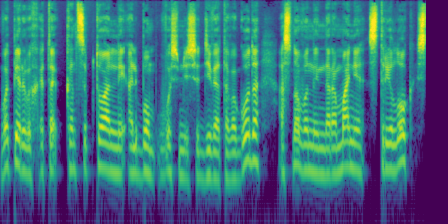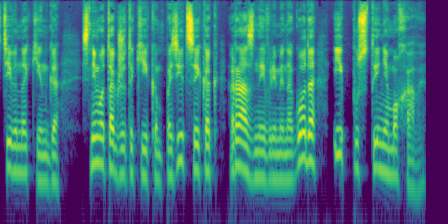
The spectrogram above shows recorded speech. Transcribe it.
Во-первых, это концептуальный альбом 89 -го года, основанный на романе «Стрелок» Стивена Кинга. С него также такие композиции, как «Разные времена года» и «Пустыня Мохавы».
